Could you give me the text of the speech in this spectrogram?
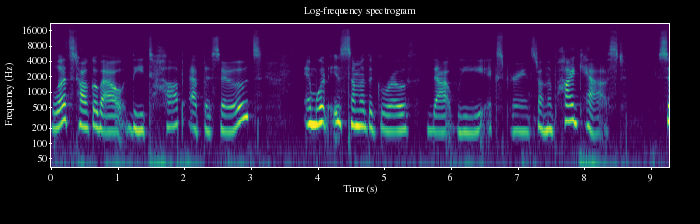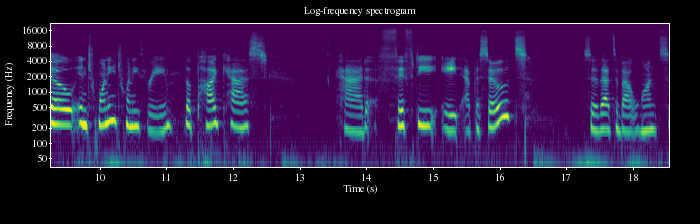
Let's talk about the top episodes and what is some of the growth that we experienced on the podcast. So in 2023, the podcast had 58 episodes. So that's about once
